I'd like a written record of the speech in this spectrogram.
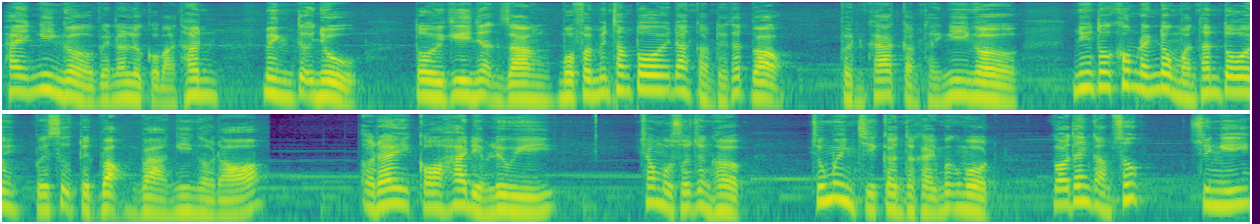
hay nghi ngờ về năng lực của bản thân, mình tự nhủ, tôi ghi nhận rằng một phần bên trong tôi đang cảm thấy thất vọng, phần khác cảm thấy nghi ngờ, nhưng tôi không đánh đồng bản thân tôi với sự tuyệt vọng và nghi ngờ đó. Ở đây có hai điểm lưu ý. Trong một số trường hợp, chúng mình chỉ cần thực hành bước 1, gọi tên cảm xúc, suy nghĩ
